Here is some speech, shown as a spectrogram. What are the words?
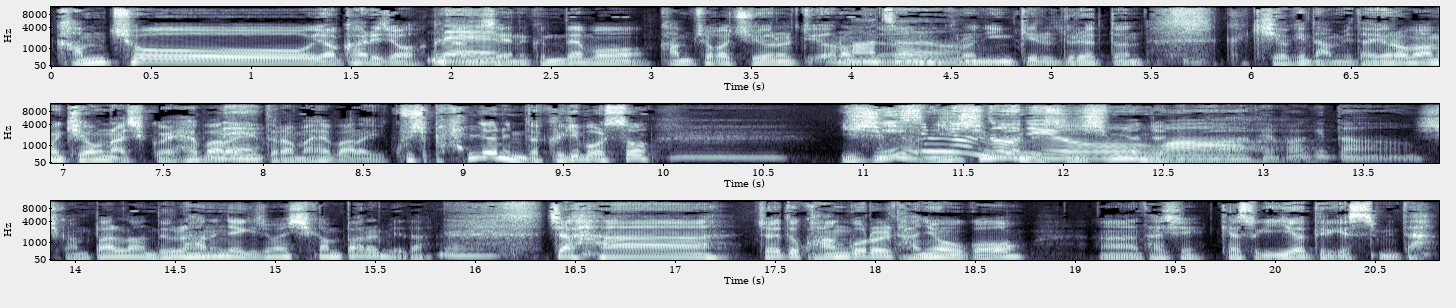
감초 역할이죠. 그 네. 당시에는. 근데 뭐 감초가 주연을 뛰어넘는 맞아요. 그런 인기를 누렸던 그 기억이 납니다. 여러분 아마 기억나실 거예요. 해바라기 네. 드라마 해바라기 98년입니다. 그게 벌써 20년, 20년, 20년 전이에요. 20년 전이요. 와, 대박이다. 시간 빨라. 늘 하는 얘기지만 시간 빠릅니다. 네. 자, 아, 저희도 광고를 다녀오고 아, 다시 계속 이어드리겠습니다.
